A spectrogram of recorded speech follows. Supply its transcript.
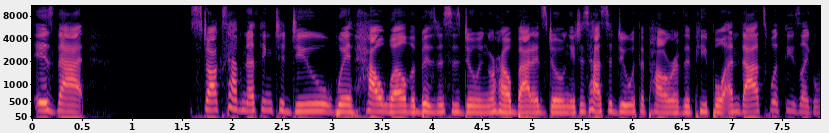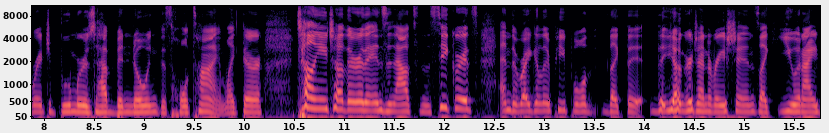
is that stocks have nothing to do with how well the business is doing or how bad it's doing. It just has to do with the power of the people. And that's what these like rich boomers have been knowing this whole time. Like they're telling each other the ins and outs and the secrets and the regular people, like the, the younger generations, like you and I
